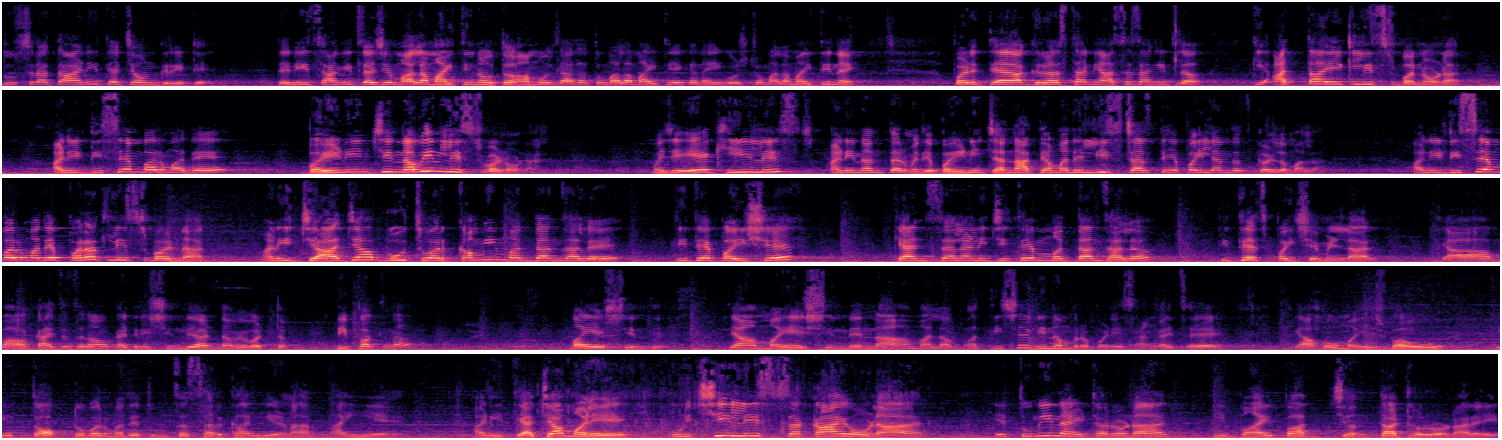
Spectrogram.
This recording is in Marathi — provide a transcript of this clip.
दुसरा तर आणि त्याच्याहून ग्रेट आहे. त्यांनी सांगितलं जे मला माहिती नव्हतं. अमोल दादा तुम्हाला माहिती आहे का नाही? ही गोष्ट मला माहिती नाही. पण त्या ग्रहस्थांनी असं सांगितलं की आत्ता एक लिस्ट बनवणार. आणि डिसेंबरमध्ये बहिणींची नवीन लिस्ट बनवणार. म्हणजे एक ही लिस्ट आणि नंतर म्हणजे बहिणीच्या नात्यामध्ये लिस्ट असते हे पहिल्यांदाच कळलं मला. आणि डिसेंबरमध्ये परत लिस्ट बनणार. आणि ज्या ज्या बूथवर कमी मतदान झालंय तिथे पैसे कॅन्सल आणि जिथे मतदान झालं तिथेच पैसे मिळणार. त्या भा काय त्याचं नाव काहीतरी शिंदे आडनावे वाटतं. दीपक ना? महेश शिंदे. त्या महेश शिंदेंना मला अतिशय विनम्रपणे सांगायचं आहे की अहो महेश भाऊ एक तर ऑक्टोबरमध्ये तुमचं सरकार येणार नाही आहे आणि त्याच्यामुळे पुढची लिस्टचं काय होणार हे तुम्ही नाही ठरवणार ही मायबाप जनता ठरवणार आहे.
